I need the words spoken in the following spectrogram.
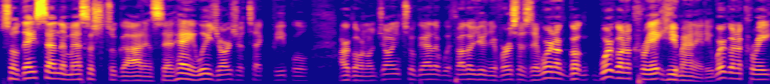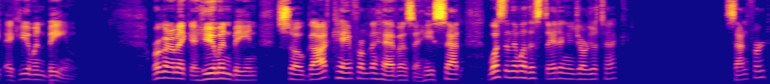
So they send a message to God and said, Hey, we Georgia Tech people are going to join together with other universities and we're, go- we're going to create humanity. We're going to create a human being. We're going to make a human being. So God came from the heavens and he said, What's the name of the stadium in Georgia Tech? Sanford?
